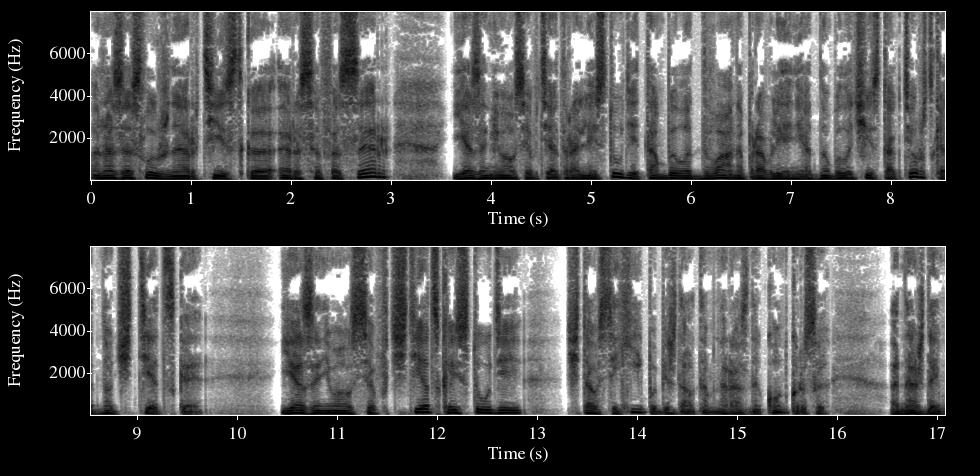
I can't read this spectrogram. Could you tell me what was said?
она заслуженная артистка РСФСР. Я занимался в театральной студии, там было два направления. Одно было чисто актерское, одно чтецкое. Я занимался в чтецкой студии, читал стихи, побеждал там на разных конкурсах. Однажды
